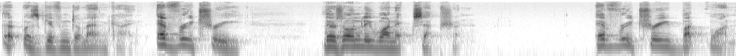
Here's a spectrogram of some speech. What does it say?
that was given to mankind. Every tree. There's only one exception. Every tree but one.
